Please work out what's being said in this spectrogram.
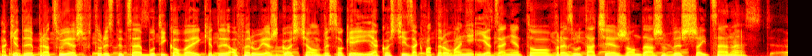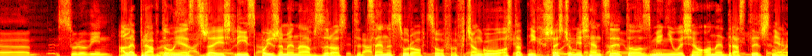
A kiedy pracujesz w turystyce butikowej, kiedy oferujesz gościom wysokiej jakości zakwaterowanie i jedzenie, to w rezultacie żądasz wyższej ceny. Ale prawdą jest, że jeśli spojrzymy na wzrost cen surowców w ciągu ostatnich sześciu miesięcy, to zmieniły się one drastycznie.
